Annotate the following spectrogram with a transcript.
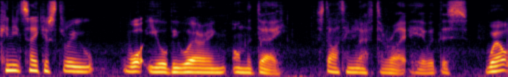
Can you take us through what you'll be wearing on the day? Starting left to right here with this well,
